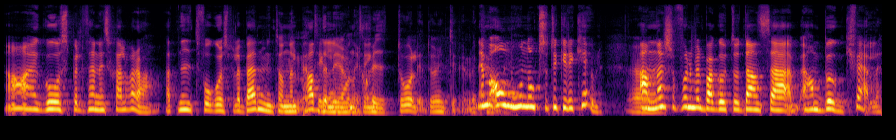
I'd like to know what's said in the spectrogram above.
ja, gå och spela tennis själva då. Att ni två går och spelar badminton eller padel eller om hon är någonting. skitdålig, då är inte det Nej kul. men om hon också tycker det är kul. Annars så får ni väl bara gå ut och dansa, ha en buggkväll.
